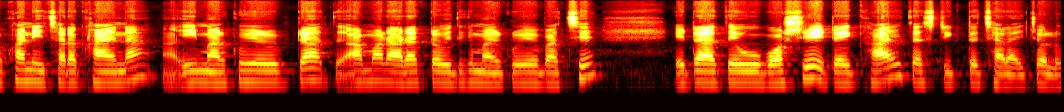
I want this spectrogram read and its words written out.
ওখানে এছাড়া খায় না। এই মাইক্রোওয়েভটা আমার আর একটা ওইদিকে মাইক্রোওয়েভ আছে। এটাতে ও বসে, এটাই খায় তার স্টিকটা ছাড়াই। চলো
